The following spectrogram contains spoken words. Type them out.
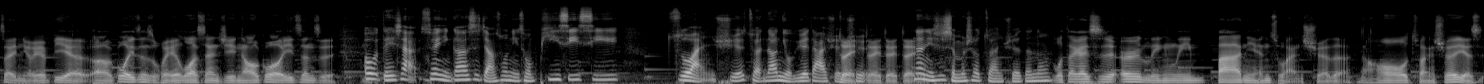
在纽约毕业，呃，过了一阵子回洛杉矶，然后过了一阵子。哦，等一下，所以你刚刚是讲说你从 PCC。转学转到纽约大学去，对对对对。那你是什么时候转学的呢？我大概是二零零八年转学的，然后转学也是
